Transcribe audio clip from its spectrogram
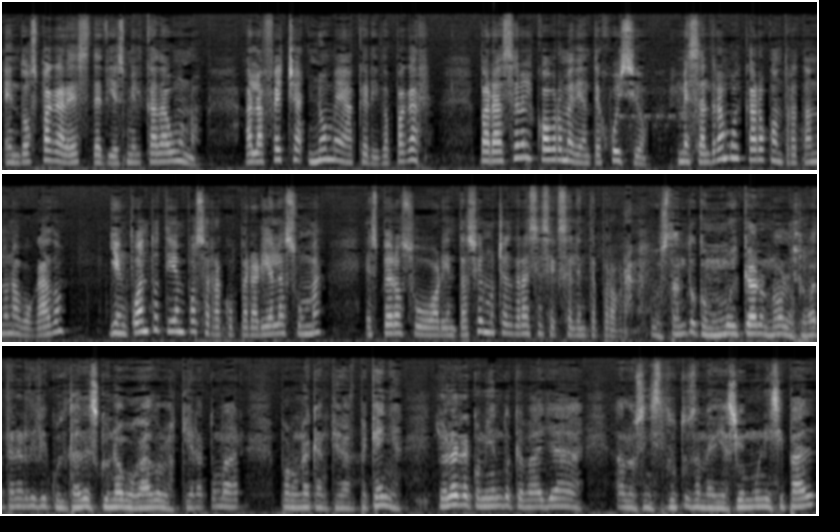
en dos pagarés de 10 mil cada uno. A la fecha no me ha querido pagar. Para hacer el cobro mediante juicio, ¿me saldrá muy caro contratando un abogado? ¿Y en cuánto tiempo se recuperaría la suma? Espero su orientación. Muchas gracias y excelente programa. Pues tanto como muy caro, no. Lo que va a tener dificultad es que un abogado lo quiera tomar por una cantidad pequeña. Yo le recomiendo que vaya a los institutos de mediación municipal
